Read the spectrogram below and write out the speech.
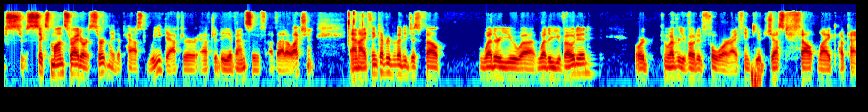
six months, right, or certainly the past week after after the events of, of that election. And I think everybody just felt whether you uh, whether you voted or whoever you voted for, I think you just felt like okay,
